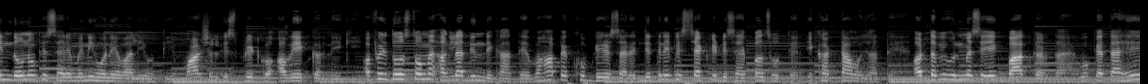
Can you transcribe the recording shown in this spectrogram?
इन दोनों की सेरेमनी होने वाली होती है मार्शल स्पिरिट को अवेक करने की. और फिर दोस्तों, में अगला दिन दिखाते हैं, वहाँ पे खूब ढेर सारे जितने भी सेट के डिसाइपल्स होते हैं, इकट्ठा हो जाते हैं. और तभी उनमें से एक बात करता है, वो कहता है, हे,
